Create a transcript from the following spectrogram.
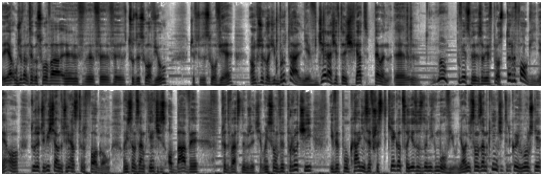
ja używam tego słowa y, w, w, w cudzysłowiu, czy w cudzysłowie, on przychodzi brutalnie, wdziera się w ten świat pełen, e, no powiedzmy sobie wprost, trwogi, nie? O, tu rzeczywiście mamy do czynienia z trwogą. Oni są zamknięci z obawy przed własnym życiem. Oni są wypruci i wypłukani ze wszystkiego, co Jezus do nich mówił, nie? Oni są zamknięci tylko i wyłącznie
